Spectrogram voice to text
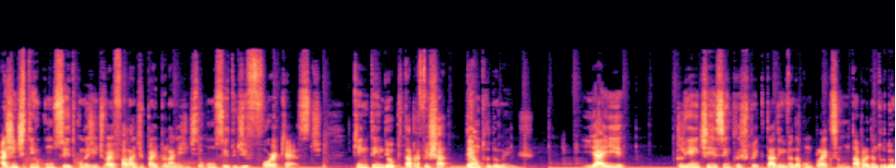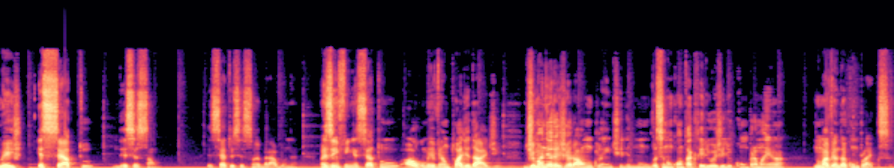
a gente tem o conceito, quando a gente vai falar de pipeline, a gente tem o conceito de forecast, que é entender o que está para fechar dentro do mês. E aí, cliente recém-prospectado em venda complexa não está para dentro do mês, exceto exceção. Exceto exceção é brabo, né? Mas enfim, exceto alguma eventualidade. De maneira geral, um cliente, ele não, você não contacta ele hoje, ele compra amanhã, numa venda complexa.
